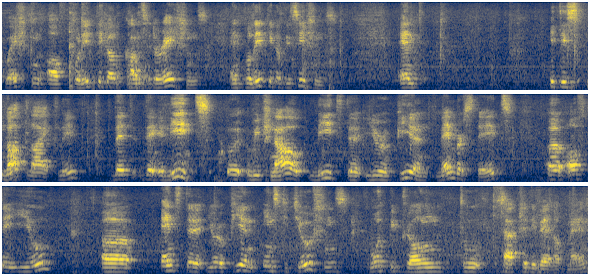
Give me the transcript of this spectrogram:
question of political considerations and political decisions. And it is not likely that the elites uh, which now lead the European member states uh, of the EU uh, and the European institutions would be prone to such a development.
